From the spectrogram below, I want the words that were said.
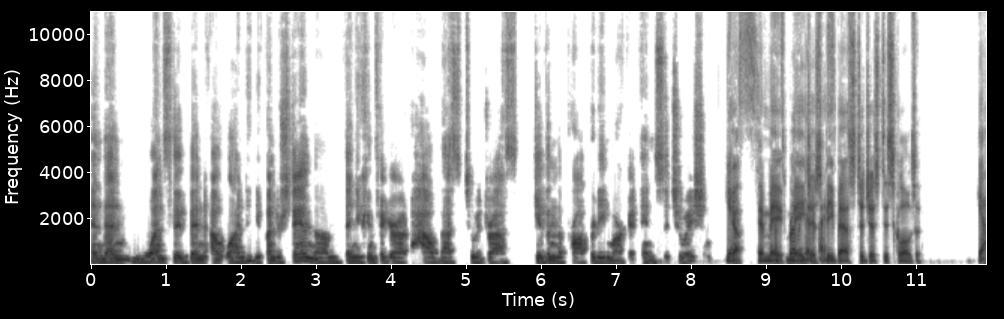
And then once they've been outlined and you understand them, then you can figure out how best to address given the property market and situation. yes, It may really may good just be best to just disclose it. Yeah.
